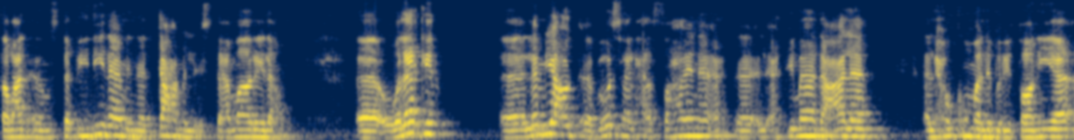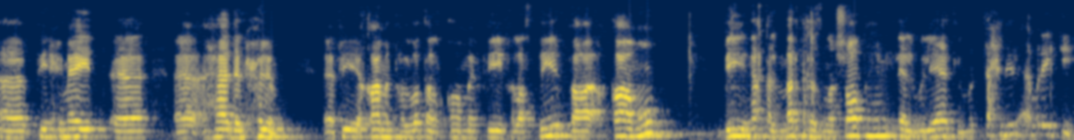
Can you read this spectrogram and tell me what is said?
طبعا مستفيدين من الدعم الاستعماري لهم. آه، ولكن لم يعد بوسع الصهاينة آه، الاعتماد على الحكومة البريطانية آه، في حماية آه، آه، هذا الحلم آه، في إقامة الوطن القومي في فلسطين فقاموا بنقل مركز نشاطهم إلى الولايات المتحدة الأمريكية.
